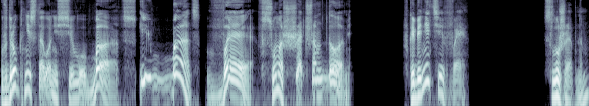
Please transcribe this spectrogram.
Вдруг ни с того ни с сего бац и бац! В в сумасшедшем доме. В кабинете В. Служебном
